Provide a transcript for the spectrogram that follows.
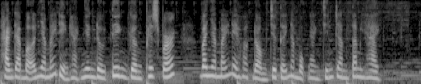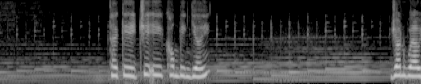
hãng đã mở nhà máy điện hạt nhân đầu tiên gần Pittsburgh và nhà máy này hoạt động cho tới năm 1982. Thời kỳ GE không biên giới John Welch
